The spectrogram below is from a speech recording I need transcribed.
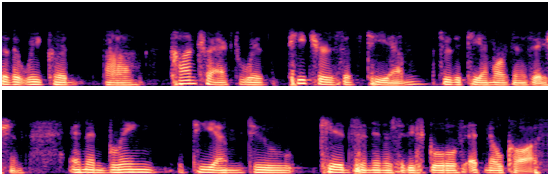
so that we could uh, contract with teachers of TM through the TM organization and then bring TM to kids in inner city schools at no cost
